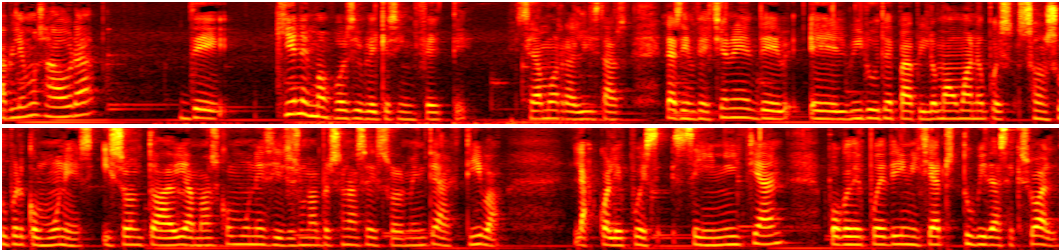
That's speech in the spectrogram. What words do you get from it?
Hablemos ahora de quién es más posible que se infecte. Seamos realistas, las infecciones del virus de papiloma humano pues son súper comunes y son todavía más comunes si eres una persona sexualmente activa, las cuales pues se inician poco después de iniciar tu vida sexual.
